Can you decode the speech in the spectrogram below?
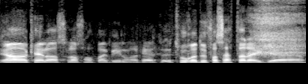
Ja, okay la oss, la oss hoppe i bilen. Okay. Tore, du får sette deg eh,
